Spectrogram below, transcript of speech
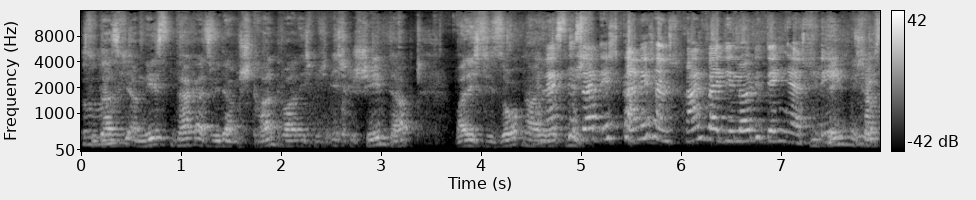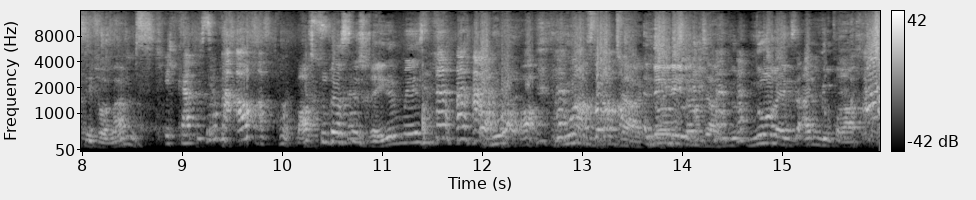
sodass ich am nächsten Tag, als wir wieder am Strand waren, ich mich echt geschämt habe, weil ich die Sorgen hatte. Du hast gesagt, ich kann nicht an den Strand, weil die Leute denken, er die schläft denken, ich habe nicht. sie verwamst. Ich glaube, das haben wir auch auf Podcast. Machst du das nicht regelmäßig? Nur, nur am Sonntag. Nee, nee, Sonntag. nur- nur wenn es angebracht ist.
